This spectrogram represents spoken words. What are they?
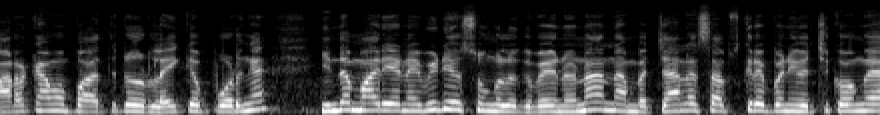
மறக்காமல் பார்த்துட்டு ஒரு லைக்கை போடுங்க. இந்த மாதிரியான வீடியோஸ் உங்களுக்கு வேணும்னா நம்ம சேனலை சப்ஸ்கிரைப் பண்ணி வச்சுக்கோங்க.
